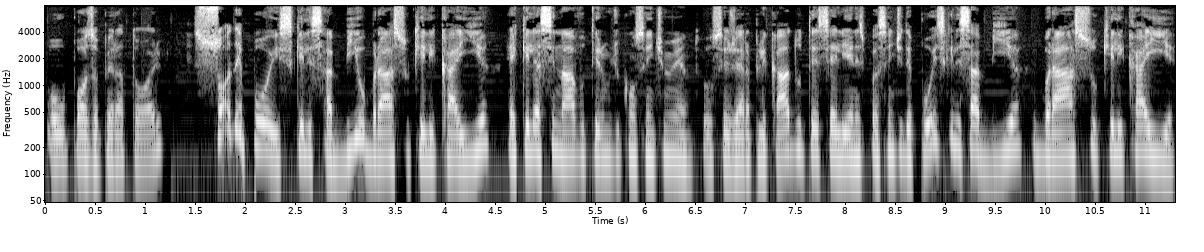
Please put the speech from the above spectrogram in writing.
ou pós-operatório. Só depois que ele sabia o braço que ele caía é que ele assinava o termo de consentimento, ou seja, era aplicado o TCLN nesse paciente depois que ele sabia o braço que ele caía.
